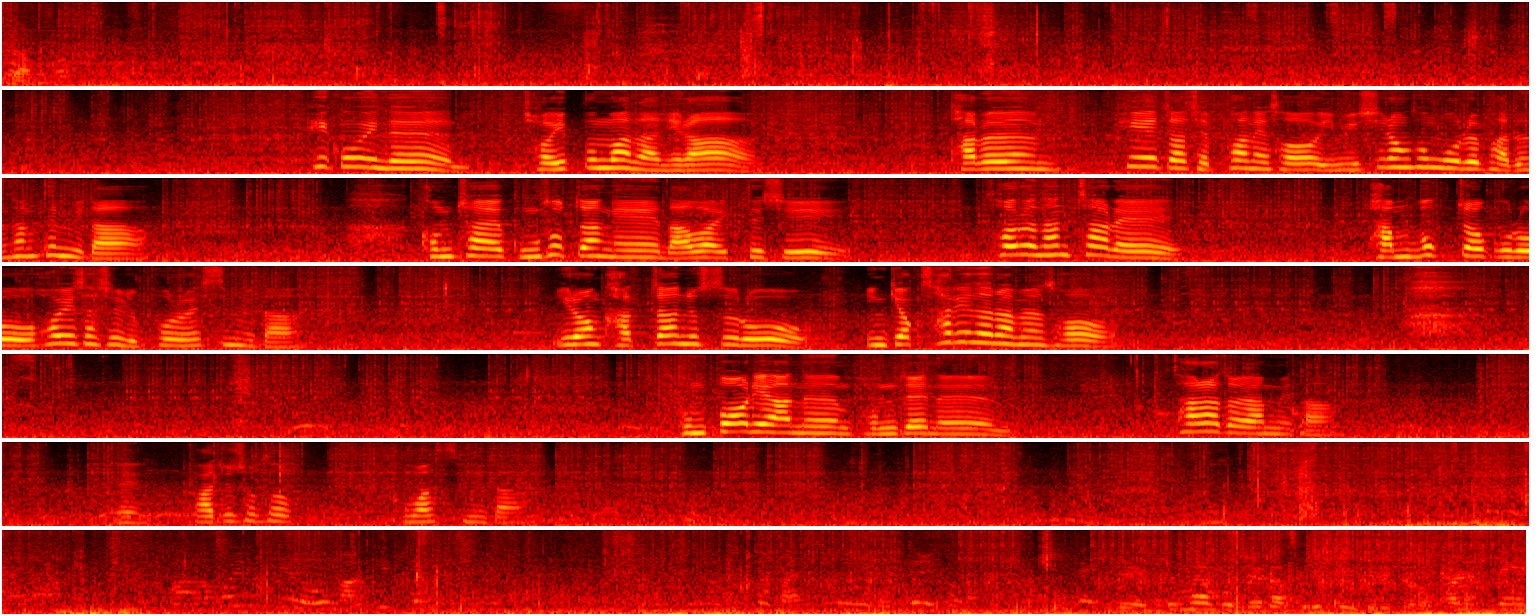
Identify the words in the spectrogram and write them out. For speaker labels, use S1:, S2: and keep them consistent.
S1: 있죠. 피고인은 저희뿐만 아니라 다른 피해자 재판에서 이미 실형 선고를 받은 상태입니다. 검찰 공소장에 나와 있듯이 31차례 반복적으로 허위사실 유포를 했습니다. 이런 가짜뉴스로 인격 살인을 하면서 돈벌이하는 범죄는 사라져야 합니다. 네, 봐주셔서 고맙습니다.
S2: 예, 끝나고 제가 브리핑 드리도록 하겠습니다.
